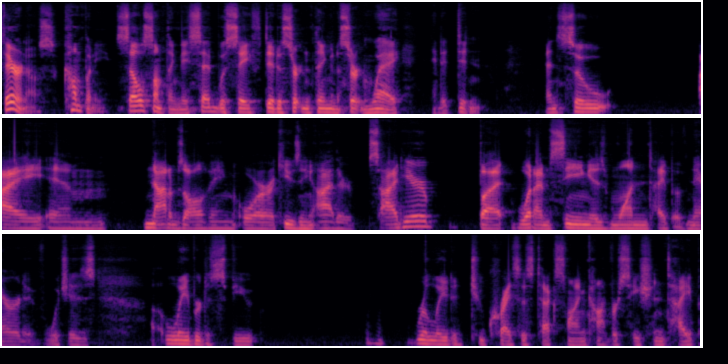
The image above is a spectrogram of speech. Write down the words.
Theranos company sells something they said was safe, did a certain thing in a certain way, and it didn't. And so I am not absolving or accusing either side here, but what I'm seeing is one type of narrative, which is labor dispute related to crisis text line conversation type.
